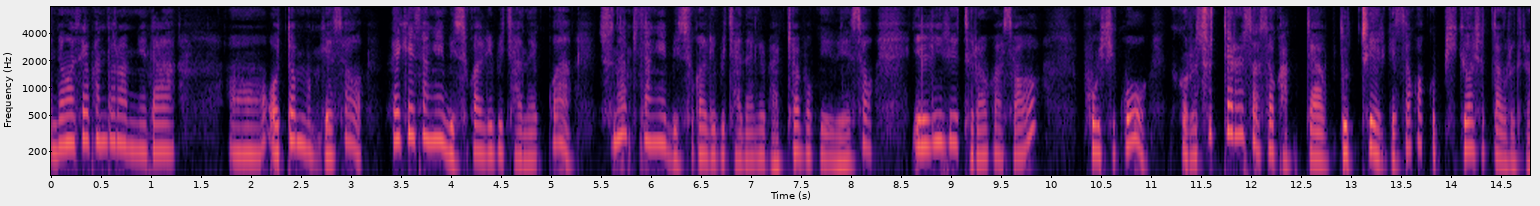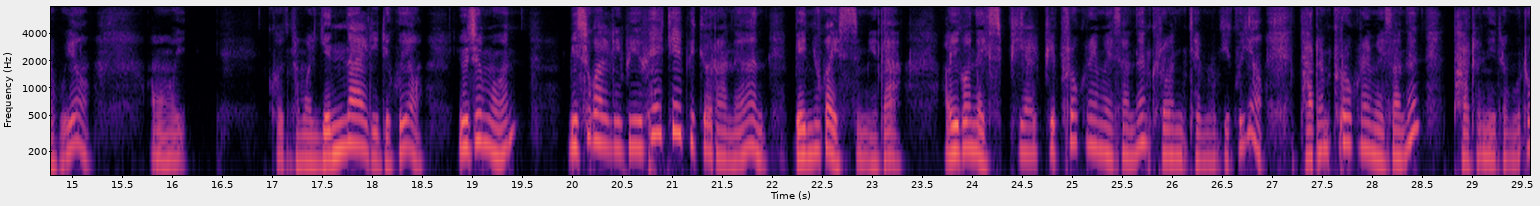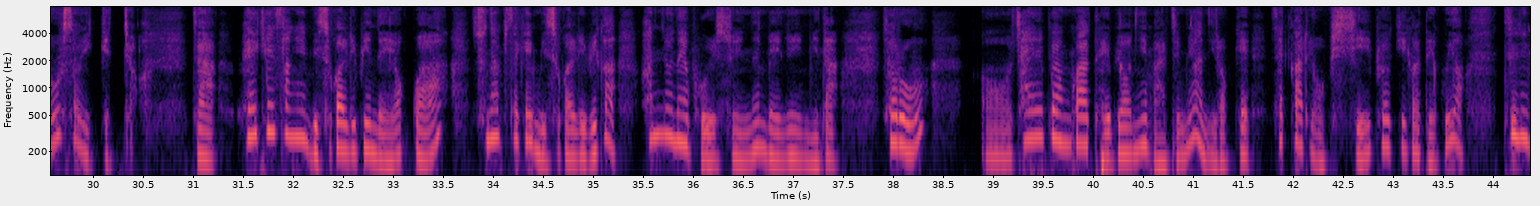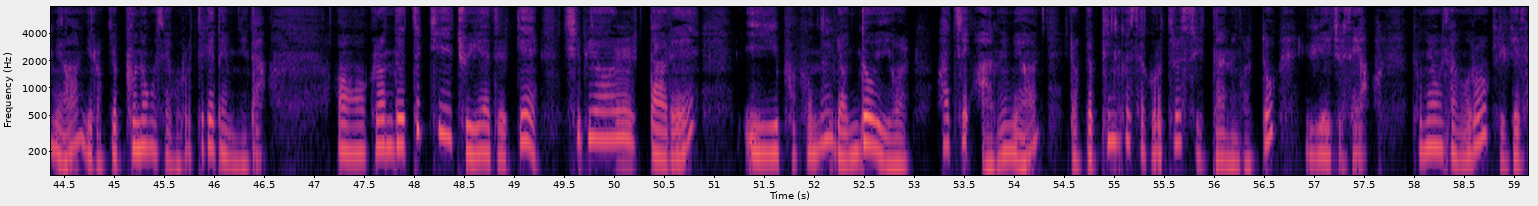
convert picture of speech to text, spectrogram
안녕하세요. 판도라입니다. 어, 어떤 분께서 회계상의 미수관리비 잔액과 수납상의 미수관리비 잔액을 맞춰보기 위해서 일일이 들어가서 보시고 그거를 숫자를 써서 각자 노트에 이렇게 써갖고 비교하셨다고 그러더라고요. 어, 그건 정말 옛날 일이고요. 요즘은 미수관리비 회계 비교라는 메뉴가 있습니다. 어, 이건 XPRP 프로그램에서는 그런 제목이고요. 다른 프로그램에서는 다른 이름으로 써 있겠죠. 자, 회계상의 미수관리비 내역과 수납상의 미수관리비가 한눈에 보일 수 있는 메뉴입니다. 서로 어, 차일변과 대변이 맞으면 이렇게 색깔이 없이 표기가 되고요. 틀리면 이렇게 분홍색으로 뜨게 됩니다. 어, 그런데 특히 주의해야 될 게 12월 달에 이 부분을 연도 이월 하지 않으면 이렇게 핑크색으로 틀 수 있다는 것도 유의해 주세요. 동영상으로 길게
